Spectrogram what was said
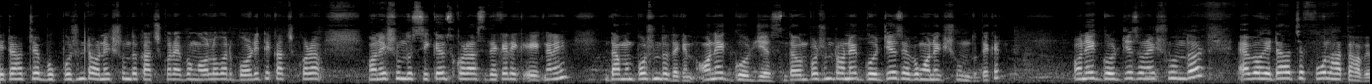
এটা হচ্ছে বুক পোষণটা অনেক সুন্দর কাজ করা এবং অল ওভার বডিতে কাজ করা অনেক সুন্দর সিকোয়েন্স করা আছে। দেখেন এখানে দামন পোষণটা দেখেন অনেক গর্জিয়াস দামন পোষণটা অনেক গর্জিয়াস এবং অনেক সুন্দর দেখেন। অনেক গর্জিয়াস অনেক সুন্দর এবং এটা হচ্ছে ফুল হাতা হবে।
